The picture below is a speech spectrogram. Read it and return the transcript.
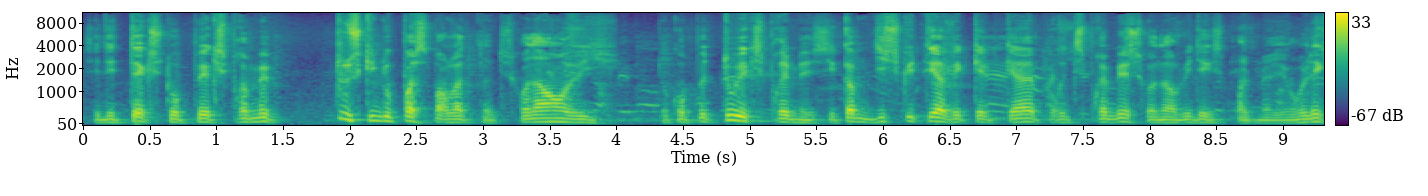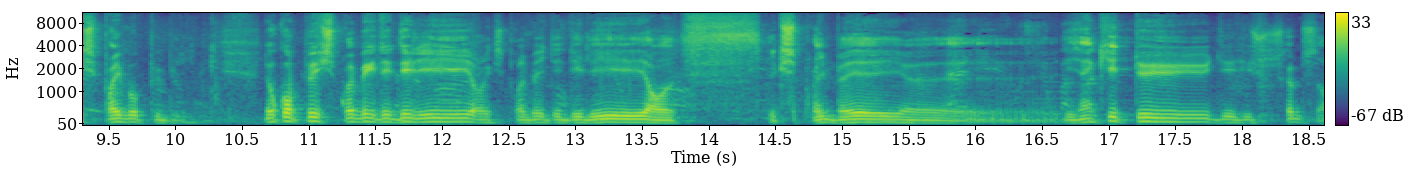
c'est des textes où on peut exprimer tout ce qui nous passe par la tête, ce qu'on a envie. Donc, on peut tout exprimer. C'est comme discuter avec quelqu'un pour exprimer ce qu'on a envie d'exprimer. On l'exprime au public. Donc on peut exprimer des délires, exprimer des délires, euh, exprimer euh, des inquiétudes, des, des choses comme ça.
